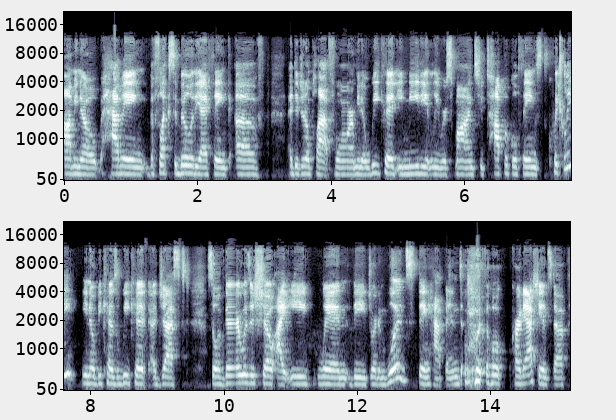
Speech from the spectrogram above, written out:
um, you know, having the flexibility, I think, of a digital platform, you know, we could immediately respond to topical things quickly, you know, because we could adjust. So if there was a show, i.e., when the Jordyn Woods thing happened with the whole Kardashian stuff,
